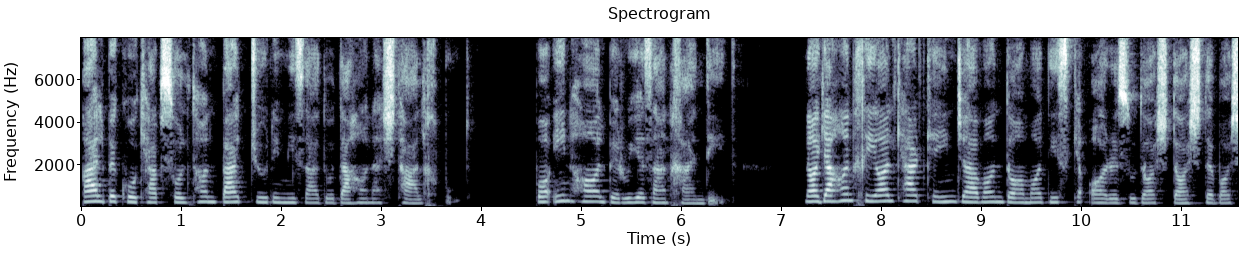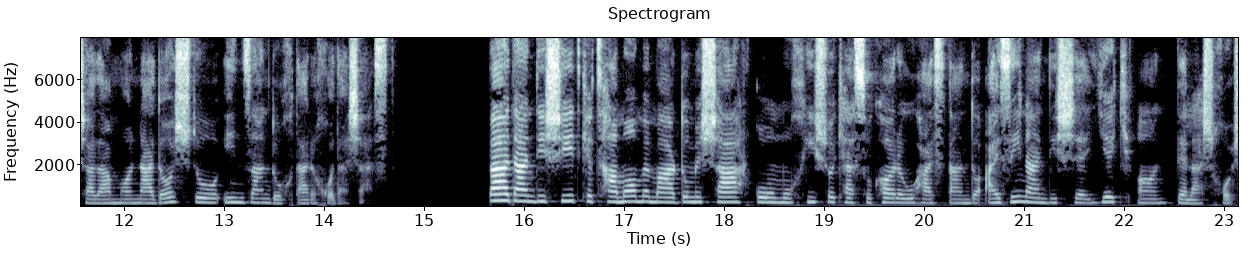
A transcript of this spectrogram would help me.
قلب کوکب سلطان بد جوری می‌زد و دهانش تلخ بود. با این حال به روی زن خندید. ناگهان خیال کرد که این جوان دامادی است که آرزو داشت داشته باشد اما نداشت و این زن دختر خودش است. بعد اندیشید که تمام مردم شهر قوم و خیش و کس و کار او هستند و از این اندیشه یک آن دلش خوش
